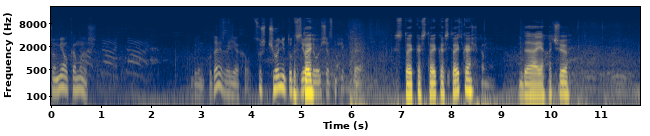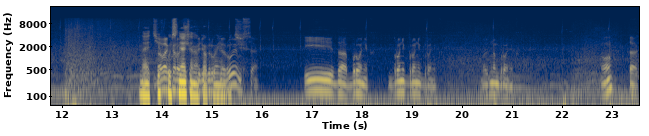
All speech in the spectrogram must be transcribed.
Шумелка мышь. Блин, куда я заехал? Слушай, что они тут Постой. сделали вообще? Смотри, какая. Стойка, стойка, стойка. Да, я хочу найти Давай, вкуснятину какую-нибудь. И да, броник. Броник, броник, броник. Возьмем броник. О, так.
